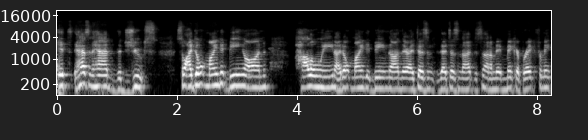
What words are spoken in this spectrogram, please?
it hasn't had the juice. So I don't mind it being on Halloween. I don't mind it being on there. It doesn't that does not it's not a make or break for me.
